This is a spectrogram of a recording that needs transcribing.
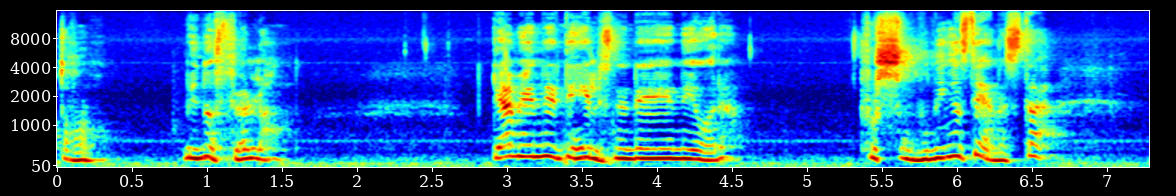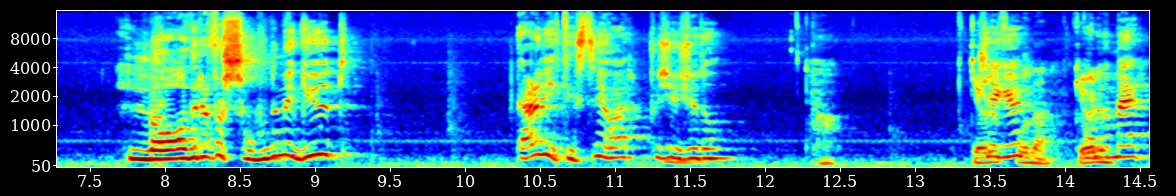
til han. Begynn å følge han. Det er min lille hilsen i det nye året. Forsoningens tjeneste. La dere forsone med Gud. Det er det viktigste vi har for 2022. Ja. Sigurd, har du mer?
